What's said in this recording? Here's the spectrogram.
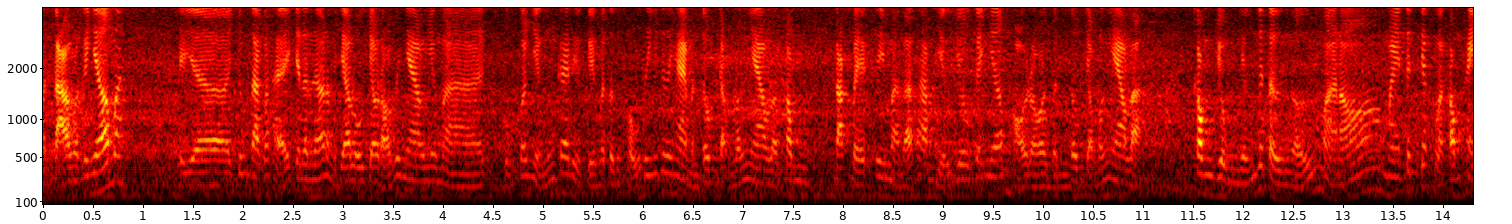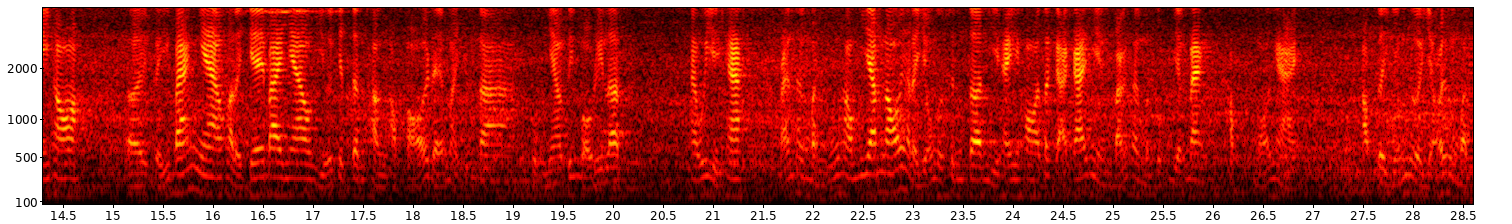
mình tạo một cái nhóm á thì uh, chúng ta có thể cho nên đó là mình giao lưu trao đổi với nhau nhưng mà cũng có những cái điều kiện mà tuân thủ. Thứ nhất thứ hai mình tôn trọng lẫn nhau là không đặc biệt khi mà đã tham dự vô cái nhóm hội rồi mình tôn trọng lẫn nhau là không dùng những cái từ ngữ mà nó mang tính chất là không hay ho rồi phỉ bán nhau hoặc là chê bai nhau dựa trên tinh thần học hỏi để mà chúng ta cùng nhau tiến bộ đi lên. Ha quý vị ha bản thân mình cũng không dám nói hay là dỗ được xưng tên gì hay ho tất cả cái nhưng bản thân mình cũng vẫn đang học mỗi ngày học từ những người giỏi hơn mình.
